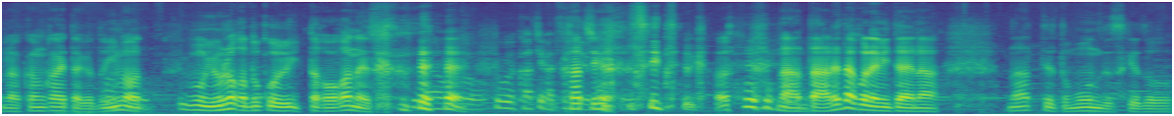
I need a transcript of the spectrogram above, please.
楽観書いたけどうん。今もう世の中どこ行ったか分かんないです。けどなるほど。すごい価値がついてる。価値がついてるか な誰だこれみたいななってると思うんですけど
